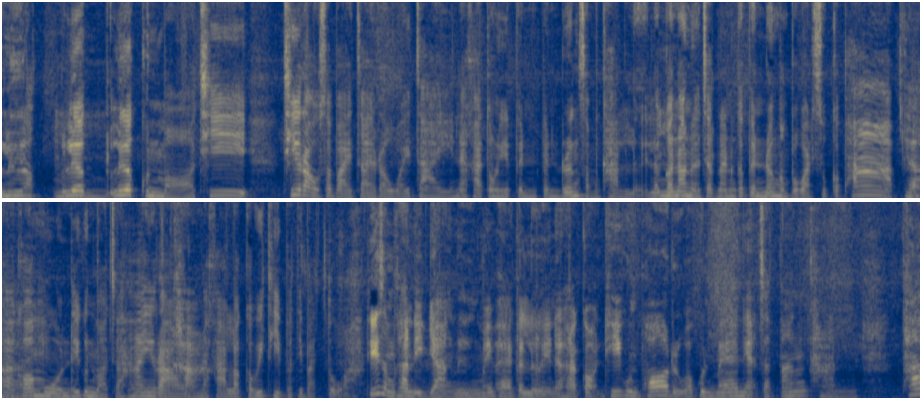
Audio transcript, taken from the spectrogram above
เลือกอืมเลือกเลือกคุณหมอที่ที่เราสบายใจเราไว้ใจนะคะ ตรงนี้เป็นเป็นเรื่องสำคัญเลย แล้วก็นอกเหนือจากนั้นก็เป็นเรื่องของประวัติสุขภาพนะคะใช่ข้อมูลที่คุณหมอจะให้เราค่ะนะคะ แล้วก็วิธีปฏิบัติตัว ที่สำคัญอีกอย่างหนึ่งไม่แพ้กันเลยนะคะ ก่อนที่คุณพ่อหรือว่าคุณแม่เนี่ยจะตั้งครรภ์ถ้า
